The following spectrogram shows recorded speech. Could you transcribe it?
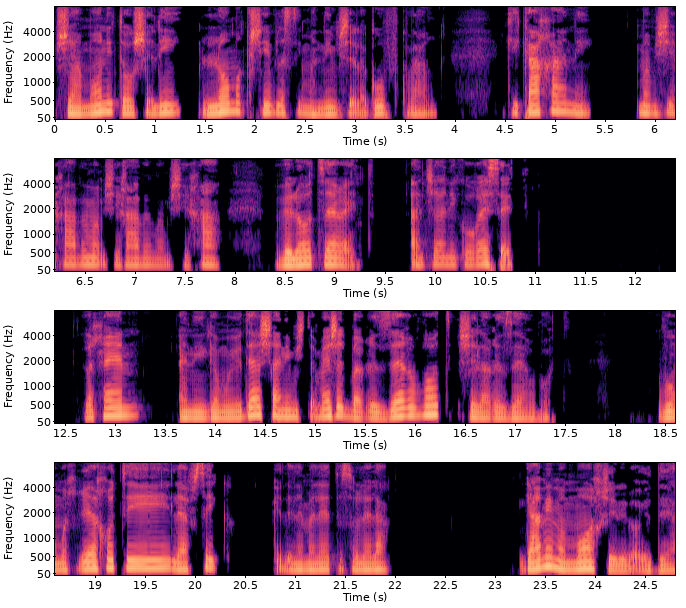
שהמוניטור שלי לא מקשיב לסימנים של הגוף כבר, כי ככה אני ממשיכה וממשיכה וממשיכה, ולא עוצרת, עד שאני קורסת. לכן, אני גם הוא יודע שאני משתמשת ברזרבות של הרזרבות, והוא מכריח אותי להפסיק כדי למלא את הסוללה. גם אם המוח שלי לא יודע,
